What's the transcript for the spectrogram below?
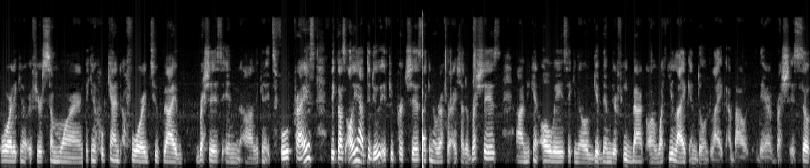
or like you know if you're someone like you know who can't afford to buy brushes in uh, like you know, its full price because all you have to do if you purchase like you know Rephr eyeshadow brushes um, you can always like you know give them their feedback on what you like and don't like about their brushes. So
